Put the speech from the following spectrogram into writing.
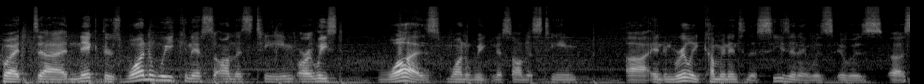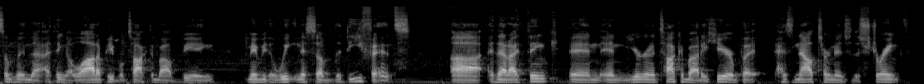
but uh, Nick, there's one weakness on this team, or at least was one weakness on this team. Uh, and, really coming into the season, it was it was uh, something that I think a lot of people talked about being maybe the weakness of the defense. Uh, that I think, and and you're going to talk about it here, but has now turned into the strength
